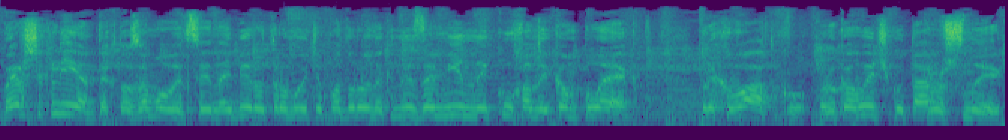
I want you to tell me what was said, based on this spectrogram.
Перші клієнти, хто замовить цей набір, отримують у подарунок незамінний кухонний комплект, прихватку, рукавичку та рушник.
